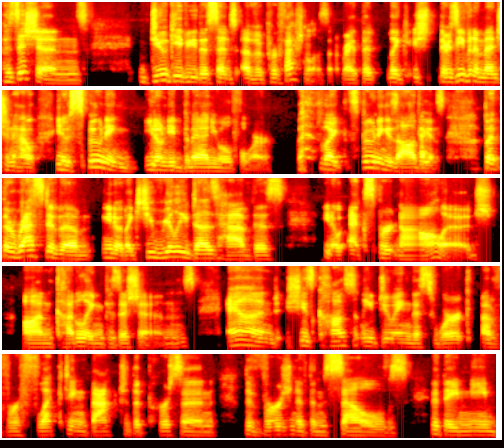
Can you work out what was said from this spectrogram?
positions do give you the sense of a professionalism right that like there's even a mention how you know spooning you don't need the manual for like spooning is obvious but the rest of them you know like she really does have this you know expert knowledge on cuddling positions and she's constantly doing this work of reflecting back to the person the version of themselves that they need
